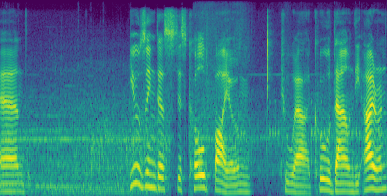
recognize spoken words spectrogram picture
and using this this cold biome to uh, cool down the iron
